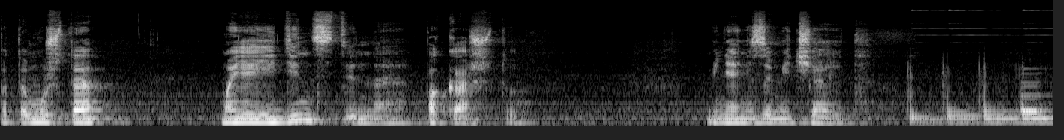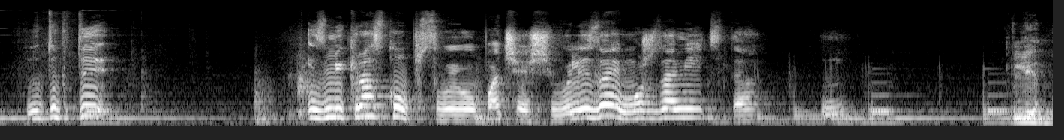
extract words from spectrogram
Потому что моя единственная пока что меня не замечает. Ну так ты из микроскопа своего почаще вылезай, можешь заметить, да? Лен,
